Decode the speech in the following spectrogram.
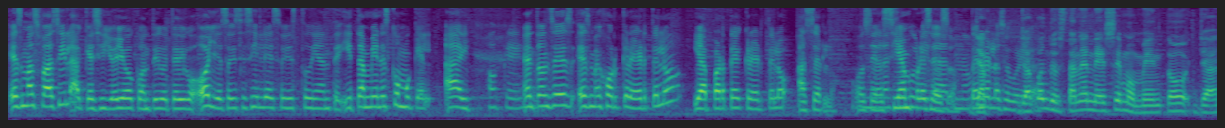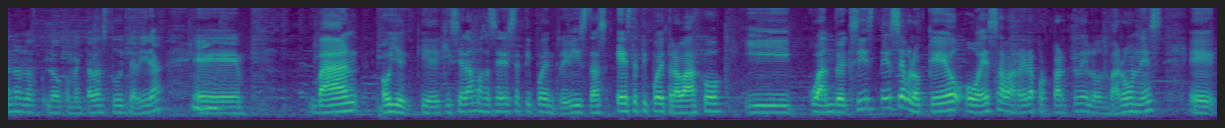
Es más fácil a que si yo llego contigo y te digo, oye, soy Cecilia, soy estudiante. Y también es como que el, ay. Ok. Entonces es mejor creértelo y aparte de creértelo, hacerlo. O sea, siempre es eso. ¿no? Tener ya, la seguridad. ya cuando están en ese momento, ya nos lo, lo comentabas tú, Yadira, eh, van, oye, quisiéramos hacer este tipo de entrevistas, este tipo de trabajo, y cuando existe ese bloqueo o esa barrera por parte de los varones, eh,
